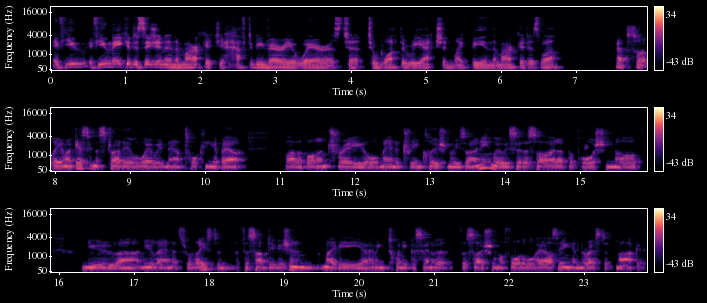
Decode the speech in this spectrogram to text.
if you if you make a decision in a market, you have to be very aware as to to what the reaction might be in the market as well. Absolutely, and I guess in Australia, where we're now talking about either voluntary or mandatory inclusionary zoning, where we set aside a proportion of new uh, new land that's released and for subdivision, maybe uh, having twenty percent of it for social and affordable housing, and the rest at market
